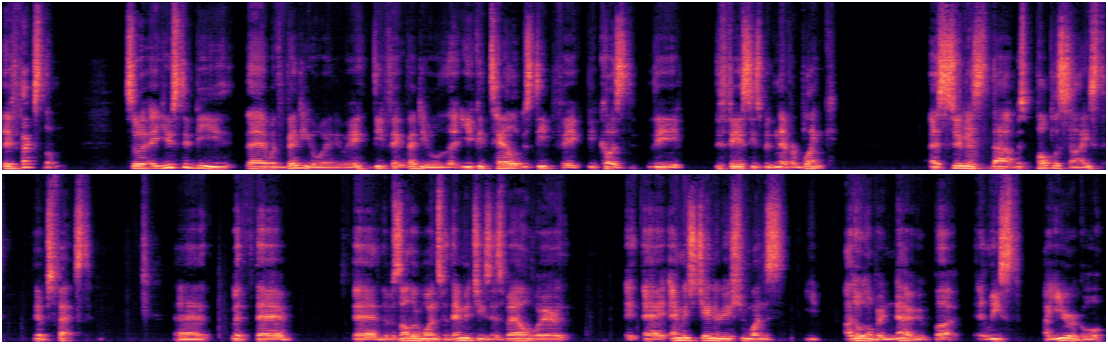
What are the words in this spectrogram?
they fixed them. So it used to be there with video anyway, deepfake video, that you could tell it was deepfake because the the faces would never blink. As soon as that was publicized, it was fixed. Uh, with the uh, there was other ones with images as well, where uh, image generation ones. I don't know about now, but at least a year ago,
